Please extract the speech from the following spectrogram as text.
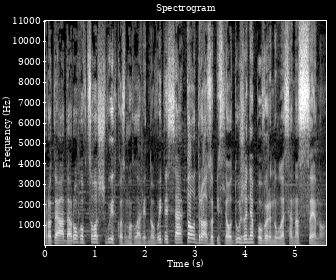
Проте Ада Роговцева швидко змогла відновитися та одразу після одужання повернулася на сцену.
